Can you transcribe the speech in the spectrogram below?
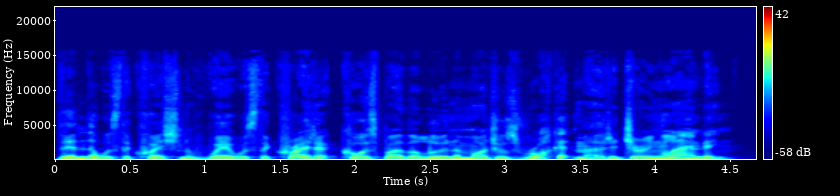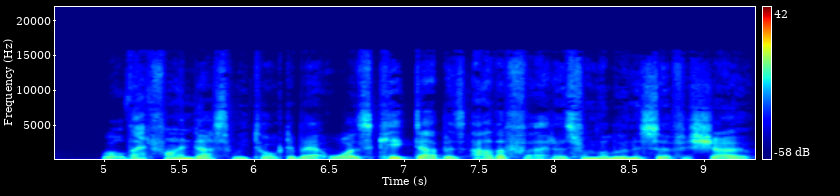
Then there was the question of where was the crater caused by the lunar module's rocket motor during landing. Well, that fine dust we talked about was kicked up as other photos from the lunar surface show.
